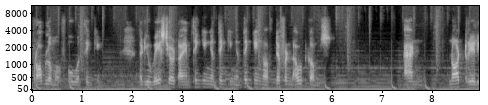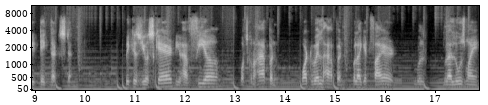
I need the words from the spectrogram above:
problem of overthinking that you waste your time thinking and thinking and thinking of different outcomes and not really take that step because you're scared, you have fear. What's going to happen? What will happen? Will I get fired? Will will I lose my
